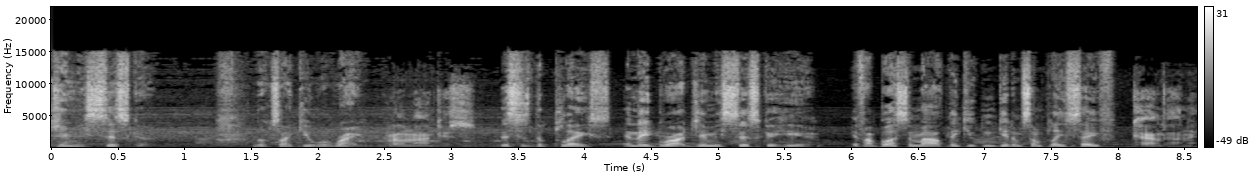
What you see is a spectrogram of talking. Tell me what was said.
Jimmy Siska. Looks like you were right. Hello, Marcus. This is the place, and they brought Jimmy Siska here. If I bust him out, think you can get him someplace safe? Count on it.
